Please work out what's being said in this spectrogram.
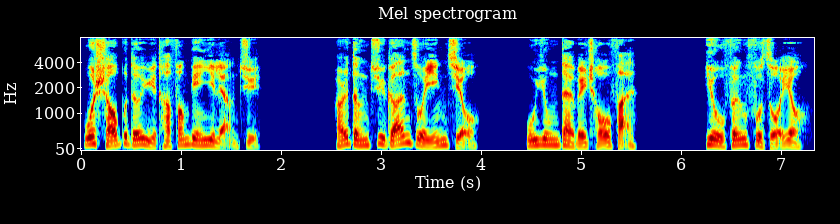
我少不得与他方便一两句。尔等俱个安坐饮酒，毋庸代为愁烦。又吩咐左右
